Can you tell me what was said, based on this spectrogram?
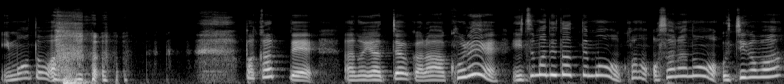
妹は パカってあのやっちゃうからこれいつまでたってもこのお皿の内側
